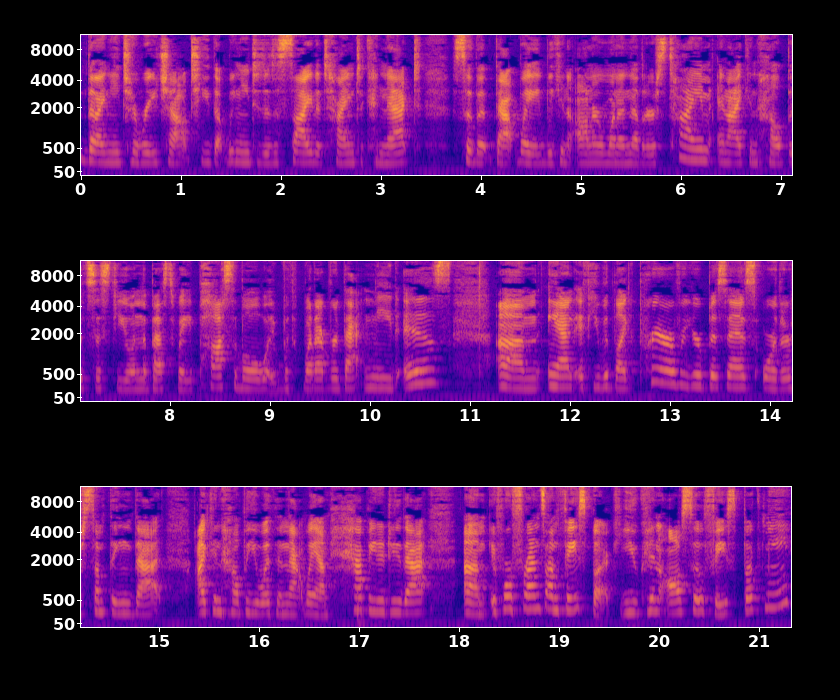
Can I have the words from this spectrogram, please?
that I need to reach out to you, that we need to decide a time to connect so that that way we can honor one another's time and I can help assist you in the best way possible with whatever that need is. Um, and if you would like prayer over your business or there's something that I can help you with in that way, I'm happy to do that. Um, if we're friends on Facebook, you can also Facebook me.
